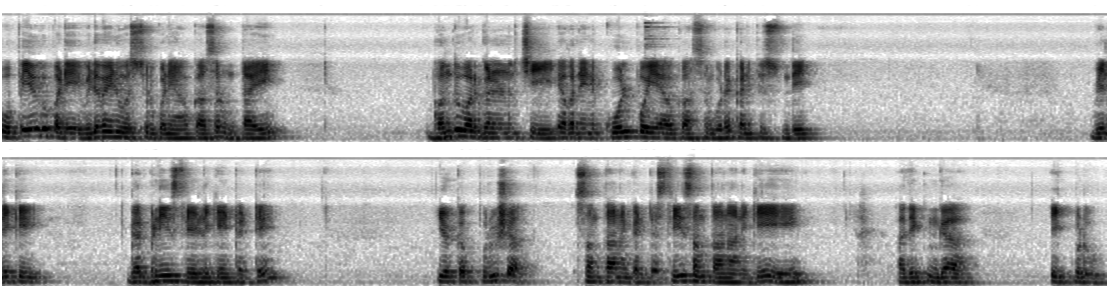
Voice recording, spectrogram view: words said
ఉపయోగపడే విలువైన వస్తువులు కొనే అవకాశాలు ఉంటాయి. బంధువర్గాల నుంచి ఎవరినైనా కోల్పోయే అవకాశం కూడా కనిపిస్తుంది. వీళ్ళకి గర్భిణీ స్త్రీలకి ఏంటంటే ఈ యొక్క పురుష సంతానం కంటే స్త్రీ సంతానానికి అధికంగా ఇప్పుడు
